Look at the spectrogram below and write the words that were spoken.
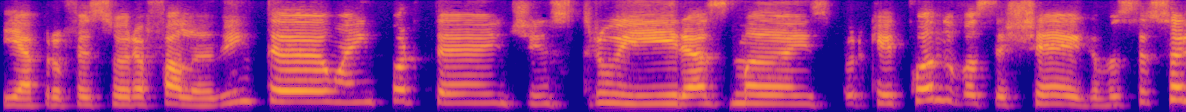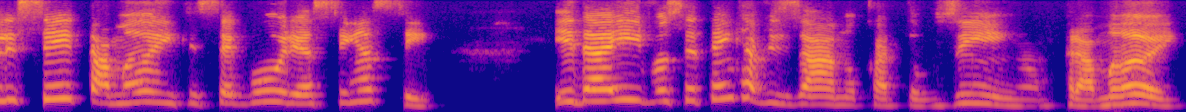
E a professora falando, então é importante instruir as mães, porque quando você chega, você solicita a mãe que segure assim, assim. E daí você tem que avisar no cartãozinho para a mãe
